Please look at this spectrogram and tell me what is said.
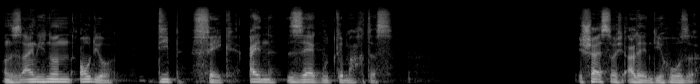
Und es ist eigentlich nur ein Audio. Deepfake. Ein sehr gut gemachtes. Ihr scheißt euch alle in die Hose.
